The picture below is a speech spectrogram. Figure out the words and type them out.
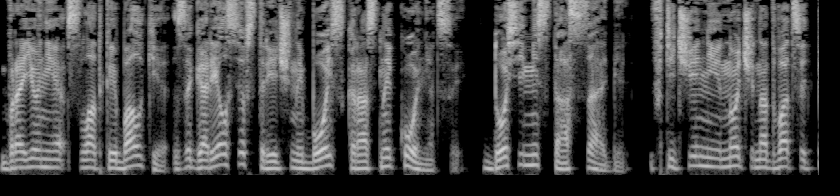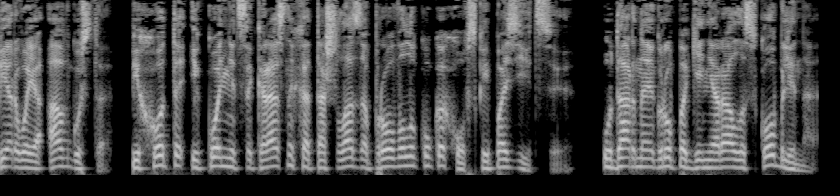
В районе Сладкой Балки загорелся встречный бой с Красной Конницей, до 700 сабель. В течение ночи на 21 августа пехота и конница красных отошла за проволоку Каховской позиции. Ударная группа генерала Скоблина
